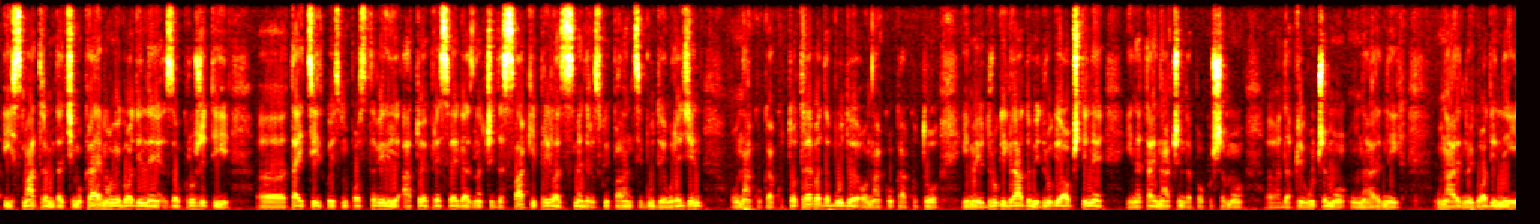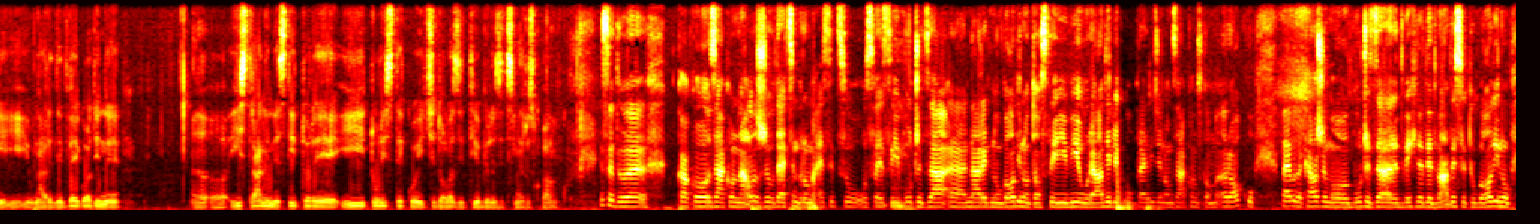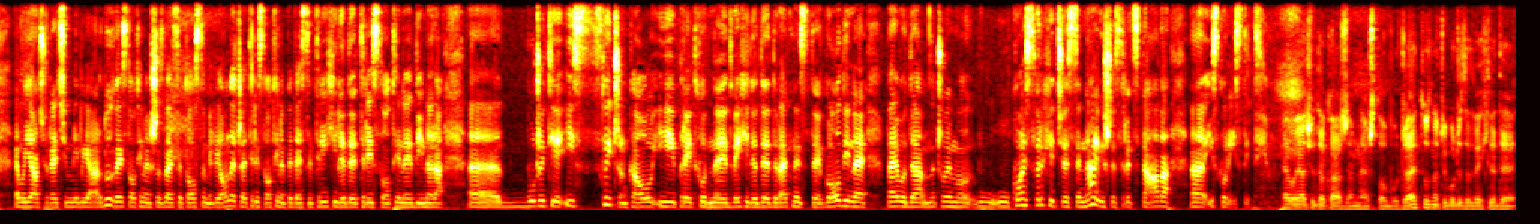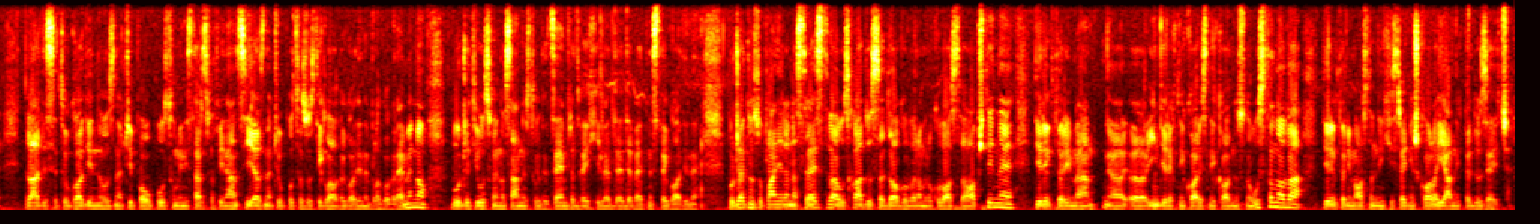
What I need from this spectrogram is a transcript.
i smatram da ćemo krajem ove godine zaokružiti e, taj cilj koji smo postavili, a to je pre svega znači da svaki prilaz Smederevskoj palanci bude uređen onako kako to treba da bude, onako kako to imaju drugi gradovi, druge opštine i na taj način da pokušamo e, da privučemo u narednih u narednoj godini i u naredne dve godine i strane investitore i turiste koji će dolaziti i obilaziti Smederevsku palanku. E sad, e, kako zakon nalaže u decembru mesecu u se budžet za e, narednu godinu, to ste i vi uradili u predviđenom zakonskom roku, pa evo da kažemo budžet za 2020. godinu, evo ja ću reći milijardu, 268 milione, 453.300 dinara. E, budžet je i sličan kao i prethodne 2019. godine, pa evo da čujemo u, u koje svrhe će se najviše sredstava iskoristiti. Evo ja ću da kažem nešto o budžetu, znači budžet za 2020. godinu, znači po upustvu Ministarstva financija, znači uputstva su stigla ove godine blagovremeno, budžet je usvojen 18. decembra 2019. godine. Budžetom su planirana sredstva u skladu sa dogovorom rukovodstva opštine, direktorima e, e, indirektnih korisnika, odnosno ustanova, direktorima osnovnih i srednjih škola i javnih preduzeća.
